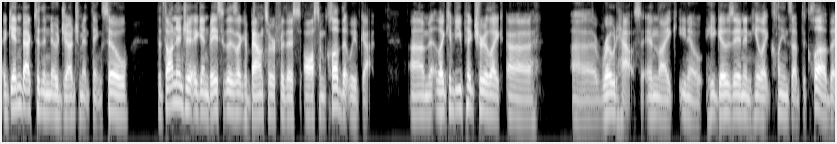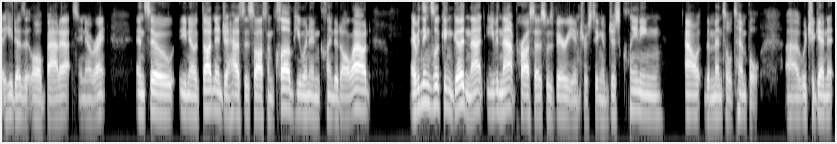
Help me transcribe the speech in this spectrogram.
again, back to the no judgment thing. So the Thought Ninja, again, basically is like a bouncer for this awesome club that we've got. Um, like if you picture like, uh, uh roadhouse and like you know he goes in and he like cleans up the club but he does it all badass you know right and so you know thought ninja has this awesome club he went in and cleaned it all out everything's looking good and that even that process was very interesting of just cleaning out the mental temple uh, which again it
